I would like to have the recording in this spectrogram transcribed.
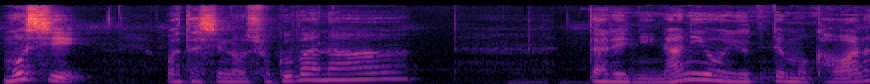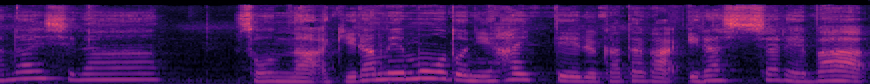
もし私の職場な誰に何を言っても変わらないしなそんな諦めモードに入っている方がいらっしゃれば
